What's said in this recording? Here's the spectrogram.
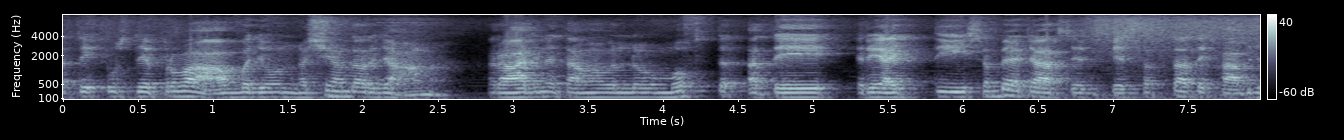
ਅਤੇ ਉਸ ਦੇ ਪ੍ਰਭਾਵ ਵਜੋਂ ਨਸ਼ਿਆਂ ਦਾ ਰੁਝਾਨ ਰਾਜਨੇਤਾਵਾਂ ਵੱਲੋਂ ਮੁਫਤ ਅਤੇ ਰਿਆਇਤੀ ਸੱਭਿਆਚਾਰ ਸਿਰ ਕੇ ਸੱਤਾ ਤੇ ਕਾਬਜ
